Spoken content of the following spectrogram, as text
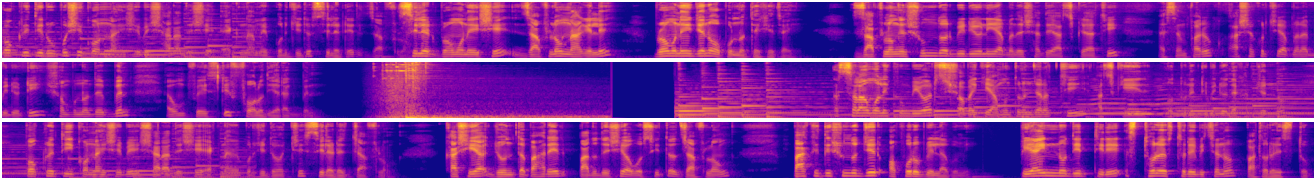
প্রকৃতির রূপসী কন্যা হিসেবে সারা দেশে এক নামে পরিচিত সিলেটের জাফলং। সিলেট ভ্রমণে এসে জাফলং না গেলে ভ্রমণেই যেন অপূর্ণ থেকে যায়। জাফলংয়ের সুন্দর ভিডিও নিয়ে আপনাদের সাথে আজকে আছি এস এম ফারুক। আশা করছি আপনারা ভিডিওটি সম্পূর্ণ দেখবেন এবং পেজটি ফলো দিয়ে রাখবেন। আসসালামু আলাইকুম ভিউয়ার্স, সবাইকে আমন্ত্রণ জানাচ্ছি আজকে নতুন একটি ভিডিও দেখার জন্য। প্রকৃতি কন্যা হিসেবে সারা দেশে এক নামে পরিচিত হচ্ছে সিলেটের জাফলং। খাসিয়া, জৈন্তা পাহাড়ের পাদদেশে অবস্থিত জাফলং প্রাকৃতিক সৌন্দর্যের অপরূপ লীলাভূমি। পিয়াইন নদীর তীরে স্থরে স্তরে বিছানো পাথরের স্তূপ।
